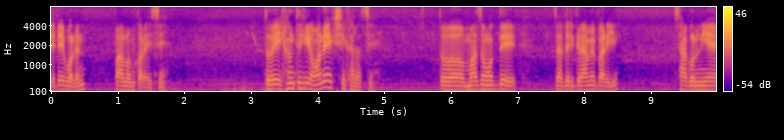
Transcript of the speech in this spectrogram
যেটাই বলেন, পালন করাইছে। তো এখান থেকে অনেক শেখার আছে। তো মাঝে মধ্যে যাদের গ্রামে বাড়ি, ছাগল নিয়ে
